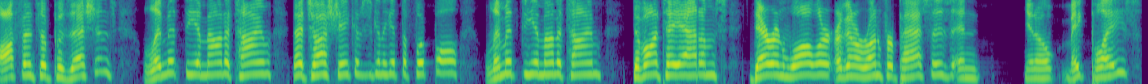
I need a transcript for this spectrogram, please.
offensive possessions, limit the amount of time that Josh Jacobs is going to get the football, limit the amount of time Davante Adams, Darren Waller are going to run for passes and you know, make plays.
